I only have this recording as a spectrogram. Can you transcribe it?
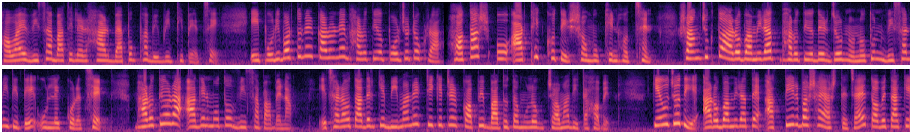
হওয়ায় ভিসা বাতিলের হার ব্যাপকভাবে বৃদ্ধি পেয়েছে। এই পরিবর্তনের কারণে ভারতীয় পর্যটকরা হতাশ ও আর্থিক ক্ষতির সম্মুখীন হচ্ছেন। সংযুক্ত আরব আমিরাত ভারতীয়দের জন্য নতুন ভিসা নীতিতে উল্লেখ করেছে, ভারতীয়রা আগের মতো ভিসা পাবে না। এছাড়াও তাদেরকে বিমানের টিকিটের কপি বাধ্যতামূলক জমা দিতে হবে। কেউ যদি আরব আমিরাতে আত্মীয়ের বাসায় আসতে চায়, তবে তাকে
